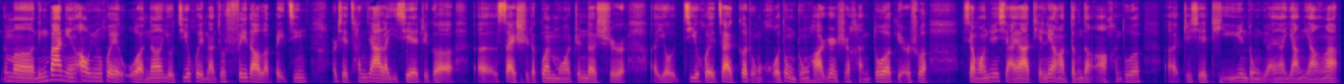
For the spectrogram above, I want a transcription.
那么零八年奥运会，我呢有机会呢，就是飞到了北京，而且参加了一些这个呃赛事的观摩，真的是呃有机会在各种活动中哈认识很多，比如说像王军霞呀、田亮啊等等啊，很多呃这些体育运动员啊，杨洋啊。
